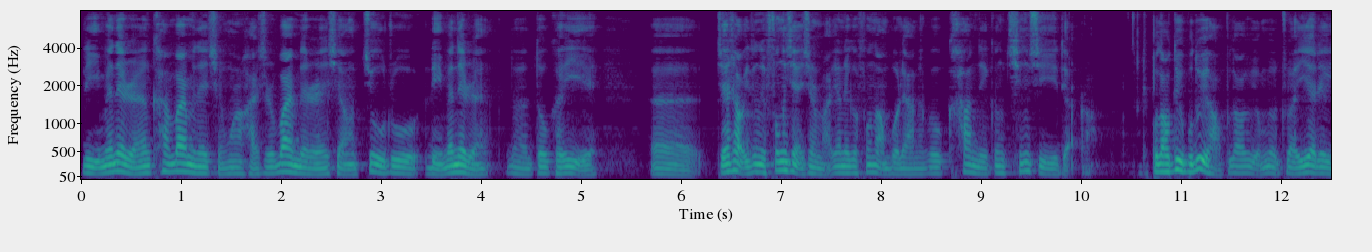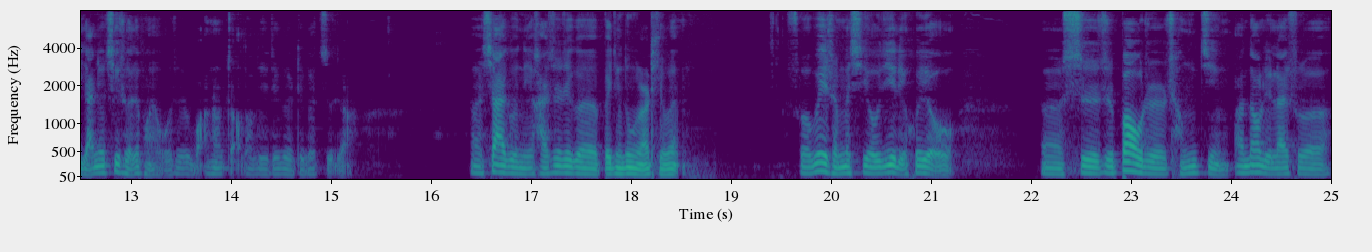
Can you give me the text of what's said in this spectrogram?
里面的人看外面的情况，还是外面的人想救助里面的人，那都可以呃减少一定的风险性嘛，让这个风挡玻璃啊能够看得更清晰一点啊。不知道对不对哈？不知道有没有专业这个研究汽车的朋友，我就是网上找到的这个这个资料。呃，下一个问题还是这个北京动物园提问，说为什么《西游记》里会有？呃，狮子、豹子成精。按道理来说，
